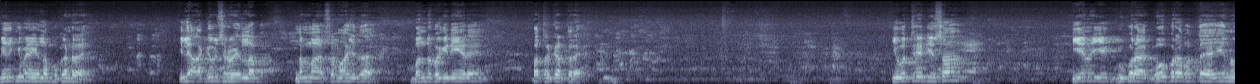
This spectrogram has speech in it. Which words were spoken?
ವೇದಿಕೆ ಮೇಲೆ ಎಲ್ಲ ಮುಖಂಡರೆ, ಇಲ್ಲಿ ಆಗಮಿಸಿರುವ ಎಲ್ಲ ನಮ್ಮ ಸಮಾಜದ ಬಂಧು ಭಗಿನಿಯರೇ, ಪತ್ರಕರ್ತರೇ ಇವತ್ತಿನ ದಿವಸ ಏನು ಈ ಗೋಪುರ ಗೋಪುರ ಮತ್ತು ಏನು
